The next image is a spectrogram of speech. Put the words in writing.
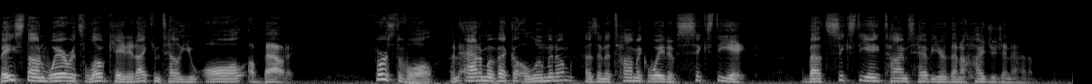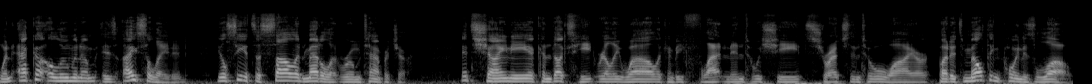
Based on where it's located, I can tell you all about it. First of all, an atom of Eka aluminum has an atomic weight of 68, about 68 times heavier than a hydrogen atom. When Eka aluminum is isolated, you'll see it's a solid metal at room temperature. It's shiny, it conducts heat really well, it can be flattened into a sheet, stretched into a wire, but its melting point is low,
